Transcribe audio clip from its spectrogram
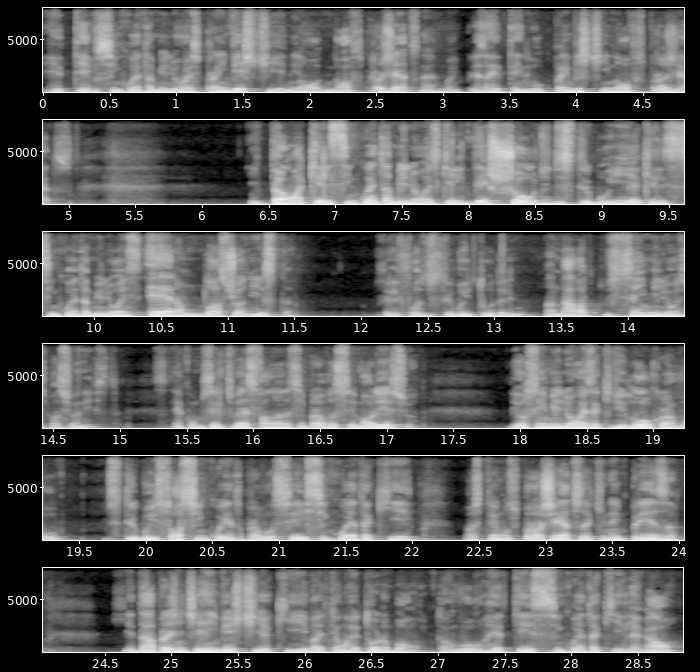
Reteve 50 milhões para investir em novos projetos. Né? Uma empresa retém lucro para investir em novos projetos. Então, aqueles 50 milhões que ele deixou de distribuir, aqueles 50 milhões eram do acionista. Se ele fosse distribuir tudo, ele mandava 100 milhões para o acionista. É como se ele estivesse falando assim para você, Maurício, deu 100 milhões aqui de lucro, vou distribuir só 50 para você e 50 aqui. Nós temos projetos aqui na empresa que dá para a gente reinvestir aqui e vai ter um retorno bom. Então, vou reter esses 50 aqui, legal?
